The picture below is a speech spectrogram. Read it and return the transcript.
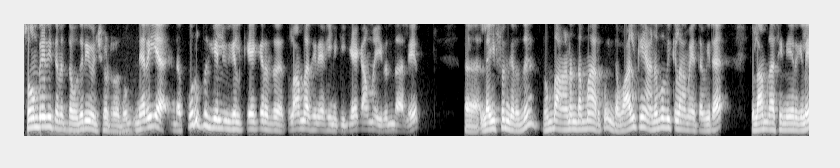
சோம்பேறித்தனத்தை உதறி வச்சுடுறதும் நிறைய இந்த குறுக்கு கேள்விகள் கேட்கறத துலாம் ராசினியர்கள் இன்னைக்கு கேட்காம இருந்தாலே லைஃப்புங்கிறது ரொம்ப ஆனந்தமா இருக்கும். இந்த வாழ்க்கையை அனுபவிக்கலாமே தவிர துலாம் ராசி நேர்களே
